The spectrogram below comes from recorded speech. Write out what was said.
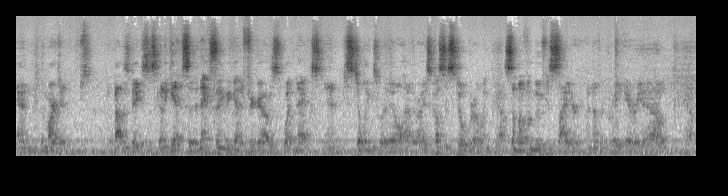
and the market's about as big as it's going to get. So the next thing we got to figure out is what next, and distilling's where they all have their eyes because it's still growing. Yeah. Some of them moved to cider, another great area Yeah, to go. yeah.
